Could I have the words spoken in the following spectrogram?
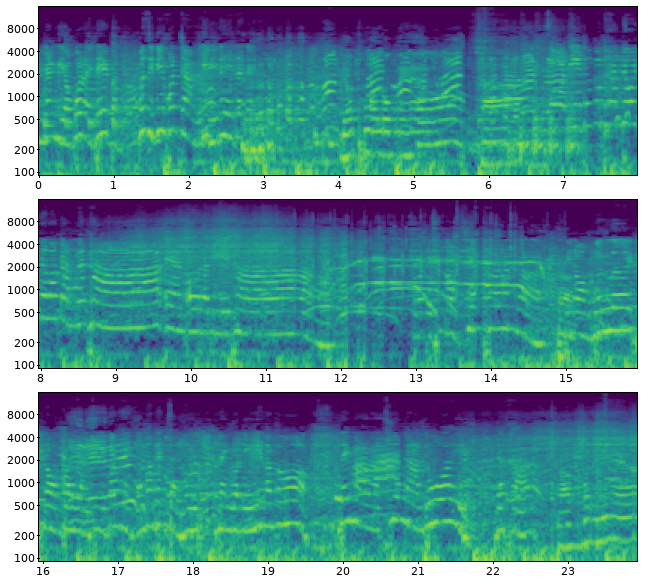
มาหอมแก้มอย่างเดียวพอได้เด้บัดมันสิมีคนจ้างอีหลีได้จังได๋เดี๋ยวทัวร์ลงเลยนะโอ้ครับสวัสดีทุกทุกๆท่านด้วยนะแล้วกันนะคะ แอนอรดีค่ะสวัสดีพี่น้องเชียงคานค่ะพี่น้องเมืองเลยพี่น้องไปหลายที่บ้างเห็นก็มาได้ใจในในวันนี้แล้วก็ได้มาเที่ยวงานด้วยนะคะ ครับวันนี้นะฮะ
